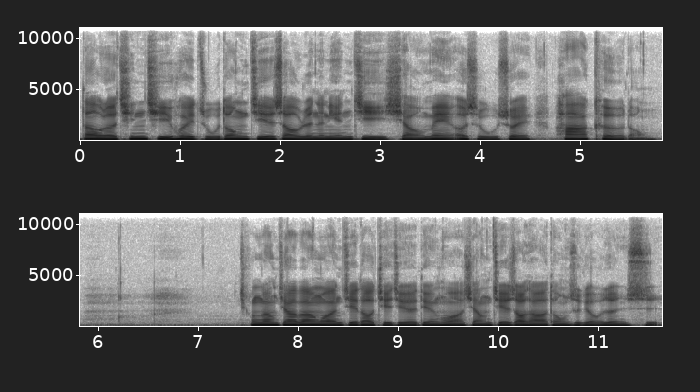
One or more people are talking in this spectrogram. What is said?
到了亲戚会主动介绍人的年纪，小妹二十五岁，哈克龙。刚刚加班完，接到姐姐的电话，想介绍她的同事给我认识。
